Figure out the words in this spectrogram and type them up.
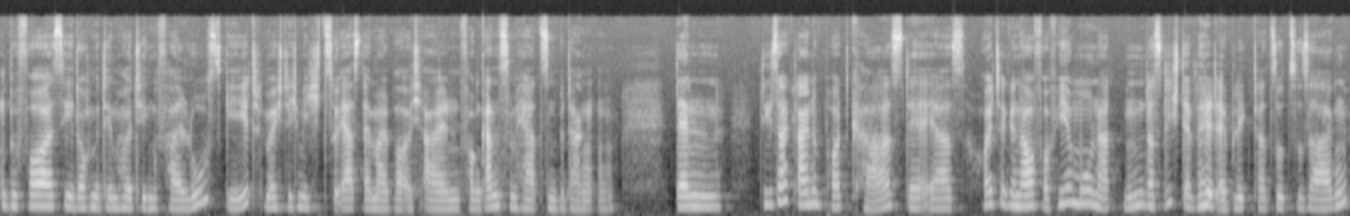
Bevor es jedoch mit dem heutigen Fall losgeht, möchte ich mich zuerst einmal bei euch allen von ganzem Herzen bedanken. Denn dieser kleine Podcast, der erst heute genau vor vier Monaten das Licht der Welt erblickt hat, sozusagen,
